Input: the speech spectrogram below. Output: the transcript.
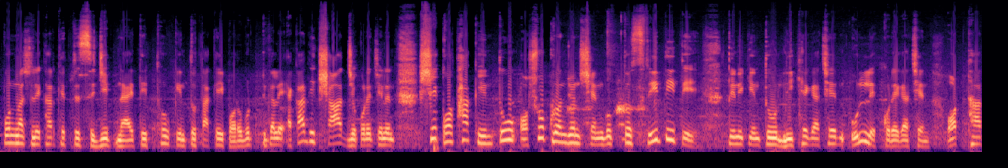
উপন্যাস লেখার ক্ষেত্রে সজীব ন্যায়তীর্থও কিন্তু তাকে পরবর্তীকালে একাধিক সাহায্য করেছিলেন। সে কথা কিন্তু অশোক রঞ্জন সেনগুপ্ত স্মৃতিতে তিনি কিন্তু লিখে গেছেন, উল্লেখ করে গেছেন। অর্থাৎ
